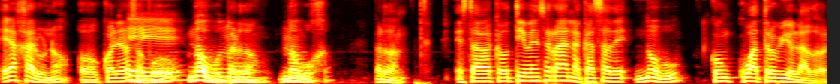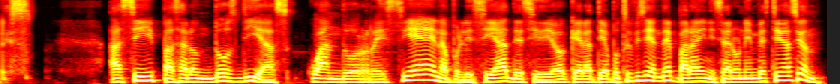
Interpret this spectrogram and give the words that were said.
¿Era Haru, no? ¿O cuál era su Eh, apodo? Nobu, Nobu, perdón. Nobu. Nobu. Perdón. Estaba cautiva encerrada en la casa de Nobu con cuatro violadores. Así pasaron dos días cuando recién la policía decidió que era tiempo suficiente para iniciar una investigación.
